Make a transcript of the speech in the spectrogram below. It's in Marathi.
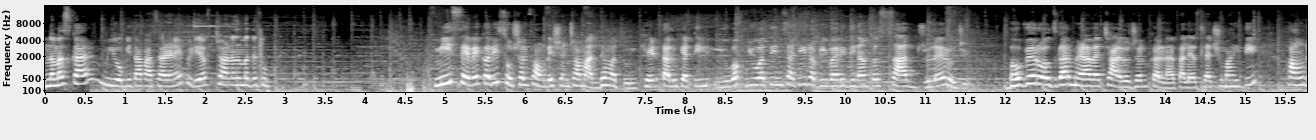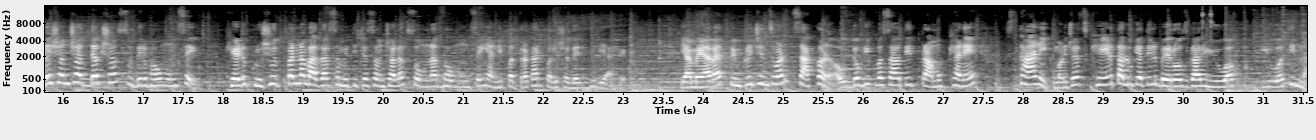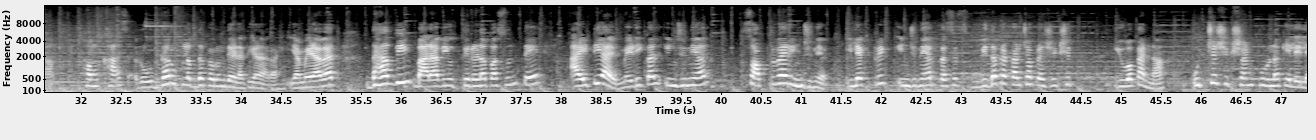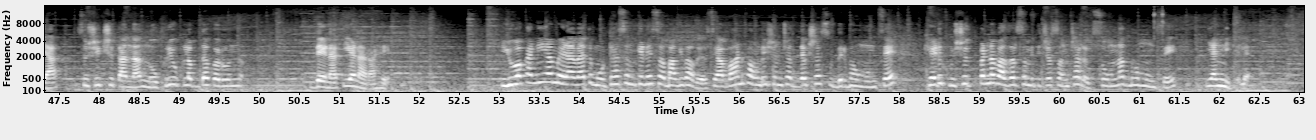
नमस्कार मी Yogita Pacharane P D F चॅनलमध्ये तू मी सेवेकरी सोशल फाउंडेशनच्या माध्यमातून खेड तालुक्यातील युवक युवतींसाठी रविवारी दिनांक सात जुलै रोजी भव्य रोजगार मेळाव्याचे आयोजन करण्यात आले असल्याची माहिती फाउंडेशनचे अध्यक्ष सुधीर भाऊ मुंगसे खेड कृषी उत्पन्न बाजार समितीचे संचालक सोमनाथ भाऊ मुंगसे यांनी पत्रकार परिषदेत दिली आहे. या मेळाव्यात पिंपरी चिंचवड चाकण औद्योगिक वसाहतीत प्रामुख्याने स्थानिक म्हणजेच खेड तालुक्यातील बेरोजगार युवक युवतींना हमखास रोजगार उपलब्ध करून देण्यात येणार आहे. या मेळाव्यात दहावी बारावी उत्तीर्णपासून ते I T I medical engineer software engineer electric engineer तसेच विविध प्रकारच्या प्रशिक्षित युवकांना उच्च शिक्षण पूर्ण केलेल्या सुशिक्षितांना नोकरी उपलब्ध करून देण्यात येणार आहे. युवकांनी या मेळाव्यात मोठ्या संख्येने सहभागी व्हावे असे आवाहन फाउंडेशनचे अध्यक्ष सुधीर भाऊ मुंगसे खेड कृषी उत्पन्न बाजार समितीचे संचालक सोमनाथ भाऊ मुंगसे यांनी केले.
